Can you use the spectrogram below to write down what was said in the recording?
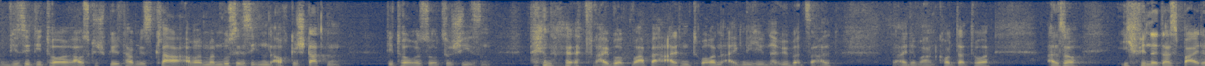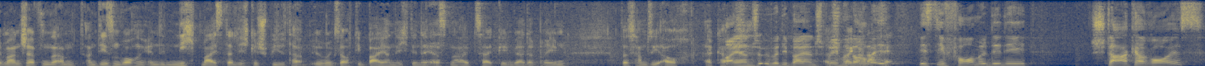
wie sie die Tore rausgespielt haben, ist klar. Aber man muss es ihnen auch gestatten, die Tore so zu schießen. Freiburg war bei allen Toren eigentlich in der Überzahl. Das eine war ein Kontertor. Also ich finde, dass beide Mannschaften am, an diesem Wochenende nicht meisterlich gespielt haben. Übrigens auch die Bayern nicht in der ersten Halbzeit gegen Werder Bremen. Das haben sie auch erkannt. Bayern, über die Bayern sprechen wir sprechen noch. wir Aber nachher. ist die Formel, Didi, starker Reus,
